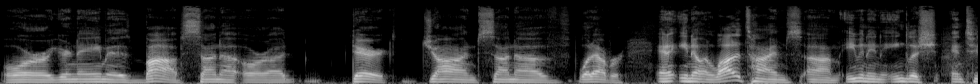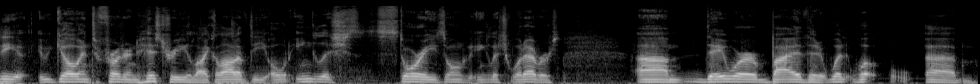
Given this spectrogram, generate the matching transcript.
or your name is Bob, son of, or uh, Derek, John, son of whatever. And you know, a lot of times, um, even in English, into the we go into further in history, like a lot of the old English stories, old English whatever's, um, they were by the what what um,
